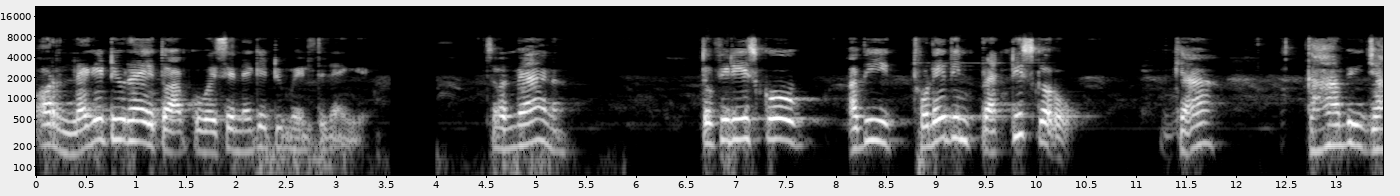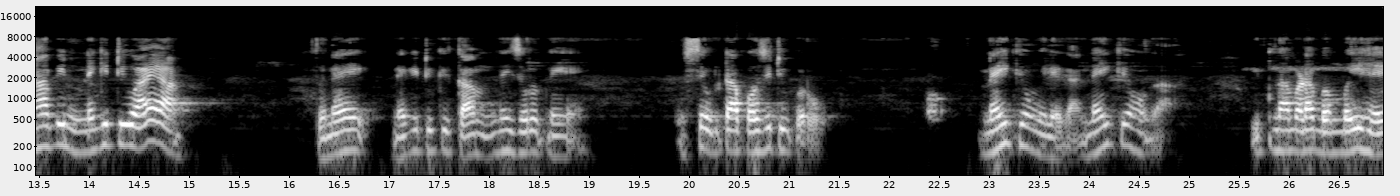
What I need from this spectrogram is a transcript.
और नेगेटिव रहे तो आपको वैसे नेगेटिव मिलते जाएँगे। समझ में आया ना? तो फिर इसको अभी थोड़े दिन प्रैक्टिस करो। क्या? कहाँ भी, जहाँ भी नेगेटिव आया तो नहीं नेगेटिव की काम नहीं, ज़रूरत नहीं है। उससे उल्टा पॉजिटिव करो। नहीं क्यों मिलेगा? नहीं क्यों होगा? इतना बड़ा बम्बई है,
